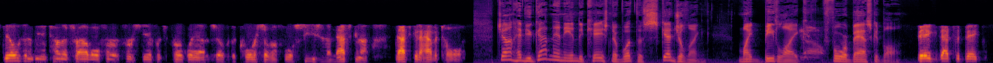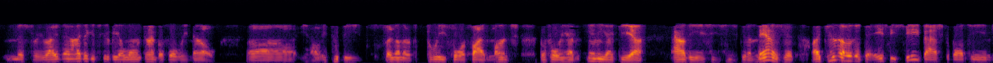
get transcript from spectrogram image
still going to be a ton of travel for for Stanford's programs over the course of a full season, and that's gonna that's gonna have a toll. Jon, have you gotten any indication of what the scheduling might be like no. for basketball? Big, that's a big mystery, right? And I think it's going to be a long time before we know. Uh, you know, it could be another three, four, five months before we have any idea how the ACC is going to manage it. I do know that the ACC basketball teams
